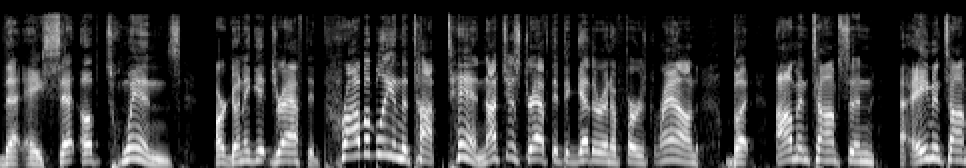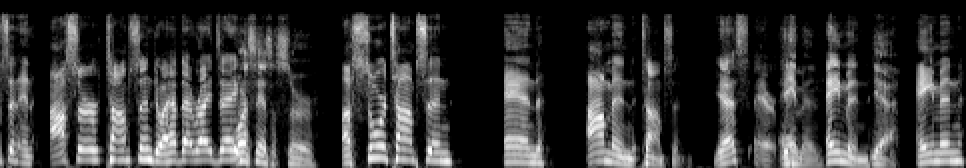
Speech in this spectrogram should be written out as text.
that a set of twins are going to get drafted probably in the top 10, not just drafted together in a first round, but Amon Thompson, Uh, Amon Thompson, and Ausar Thompson. Do I have that right, Zay? I want to say it's a sir. Ausar Thompson and Amon Thompson. Yes? Er, is- Amon. Amon. Yeah. Amon,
